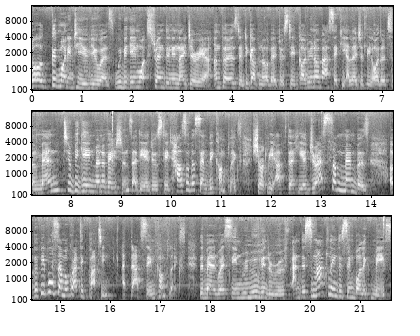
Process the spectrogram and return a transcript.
Well, good morning to you, viewers. We begin what's trending in Nigeria. On Thursday, the governor of Edo State, Godwin Obaseki, allegedly ordered some men to begin renovations at the Edo State House of Assembly complex shortly after he addressed some members of the People's Democratic Party at that same complex. The men were seen removing the roof and dismantling the symbolic mace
